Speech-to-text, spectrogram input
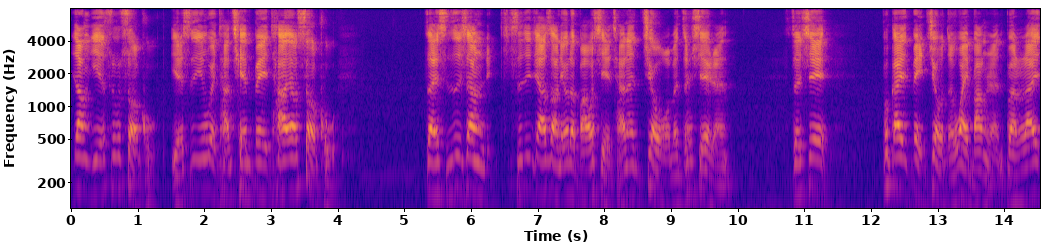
让耶稣受苦，也是因为他谦卑，他要受苦，在十字上十字架上流了宝血，才能救我们这些人，这些。不该被救的外邦人，本来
